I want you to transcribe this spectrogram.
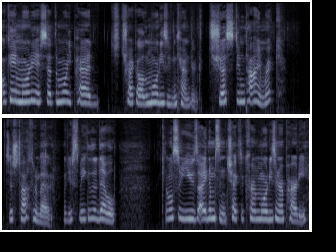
Okay, Morty, I set the Morty pad to track all the Mortys we've encountered. Just in time, Rick. Just talking about it. Would you speak of the devil? I can also use items and check the current Mortys in our party.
